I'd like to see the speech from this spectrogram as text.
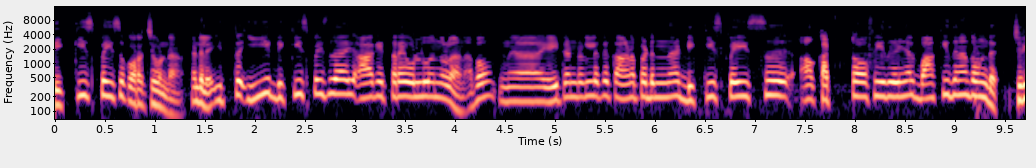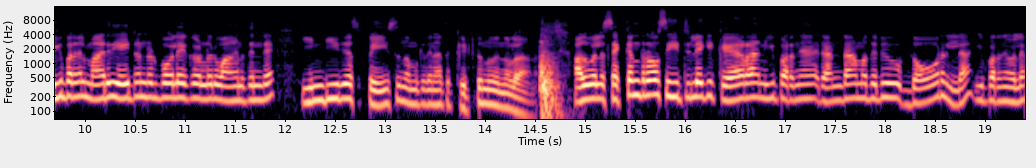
ഡിക്കി സ്പേസ് കുറച്ചുകൊണ്ടാണ് കണ്ടില്ലേ? ഇത്ര ഈ ഡിക്കി സ്പേസ് ആകെ ഇത്രയേ ഉള്ളൂ എന്നുള്ളതാണ്. അപ്പോൾ എയ്റ്റ് ഹൺഡ്രഡിലൊക്കെ കാണപ്പെടുന്ന ഡിക്കി സ്പേസ് കട്ട് ഓഫ് ചെയ്ത് കഴിഞ്ഞാൽ ബാക്കി ഇതിനകത്തുണ്ട്. ചുരുക്കി പറഞ്ഞാൽ മാരുതി എയ്റ്റ് ഹൺഡ്രഡ് പോലെയൊക്കെ ഉള്ളൊരു വാഹനത്തിന്റെ ഇന്റീരിയർ സ്പേസ് നമുക്ക് ഇതിനകത്ത് കിട്ടുന്നു എന്നുള്ളതാണ്. അതുപോലെ സെക്കൻഡ് റോ സീറ്റിലേക്ക് കയറാൻ ഈ പറഞ്ഞ രണ്ടാമതൊരു ഡോറില്ല ഈ പറഞ്ഞ പോലെ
